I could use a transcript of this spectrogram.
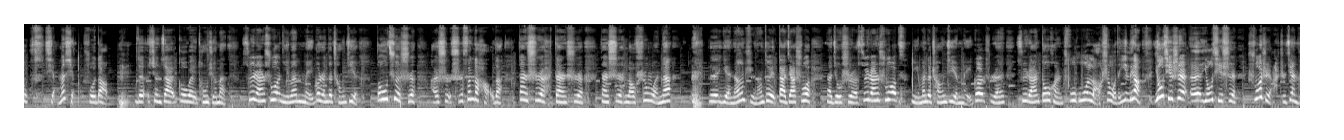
又想了想，说道：“的，现在各位同学们，虽然说你们每个人的成绩都确实还是十分的好的，但是，但是，但是，老师我呢？” 呃，也能只能对大家说，那就是虽然说你们的成绩每个人虽然都很出乎老师我的意料，尤其是呃，尤其是说着呀，只见呢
